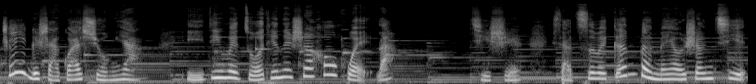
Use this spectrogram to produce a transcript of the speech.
这个傻瓜熊呀，一定为昨天的事后悔了。其实，小刺猬根本没有生气，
